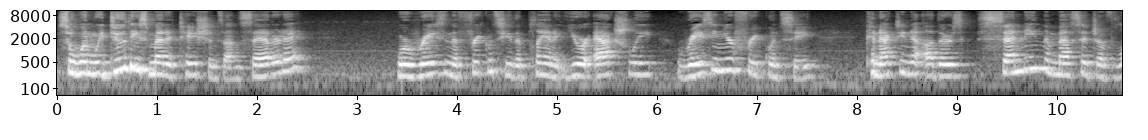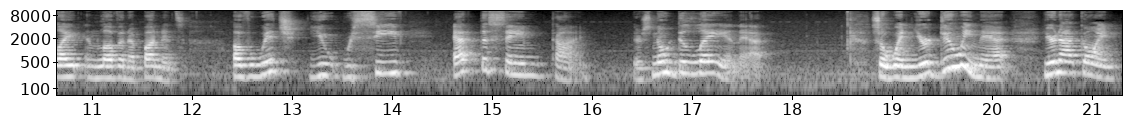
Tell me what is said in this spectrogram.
So when we do these meditations on Saturday, we're raising the frequency of the planet. You're actually raising your frequency connecting to others, sending the message of light and love and abundance, of which you receive at the same time. There's no delay in that. So when you're doing that, you're not going,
